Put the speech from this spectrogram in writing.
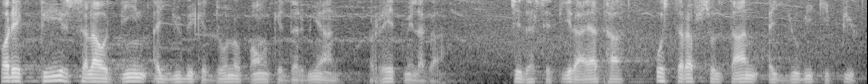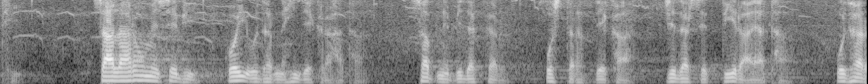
اور ایک تیر صلاح الدین ایوبی کے دونوں پاؤں کے درمیان ریت میں لگا۔ جدھر سے تیر آیا تھا، اس طرف سلطان ایوبی کی پیٹ تھی۔ سالاروں میں سے بھی کوئی ادھر نہیں دیکھ رہا تھا۔ سب نے بدک کر اس طرف دیکھا جدھر سے تیر آیا تھا۔ ادھر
